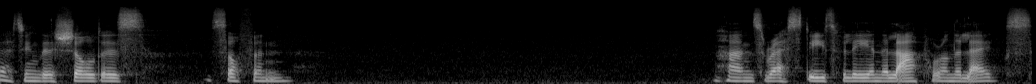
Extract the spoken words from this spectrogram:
Letting the shoulders soften, hands rest easily in the lap or on the legs.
